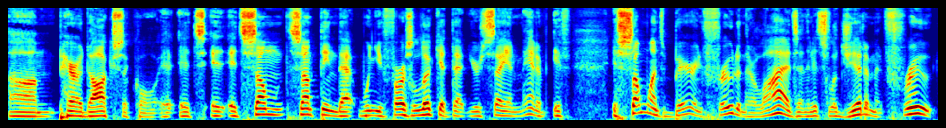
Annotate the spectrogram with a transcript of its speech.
um, paradoxical. It, it's it, it's some something that when you first look at that, you're saying, man, if, if if someone's bearing fruit in their lives and it's legitimate fruit,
